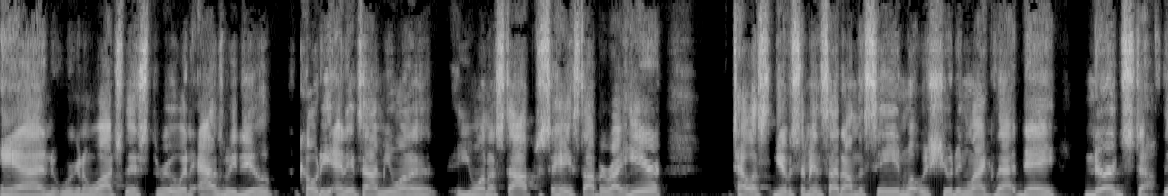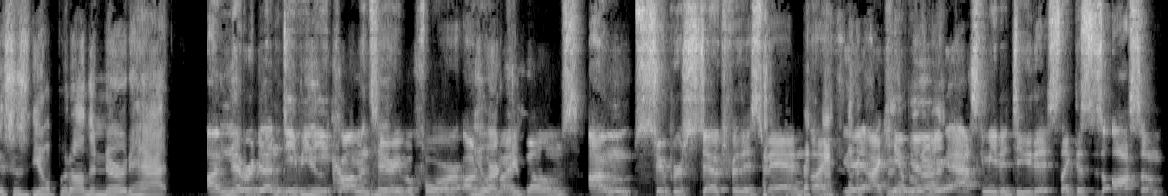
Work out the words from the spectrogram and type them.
and we're going to watch this through. And as we do, Cody, anytime you want to you want to stop, just say, "Hey, stop it right here." Tell us, give us some insight on the scene, what was shooting like that day, nerd stuff. This is you know, put on the nerd hat. I've never done DVD You- commentary before on you one of my com- films. I'm super stoked for this, man. Like, I can't believe right. you're asking me to do this. Like, this is awesome.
